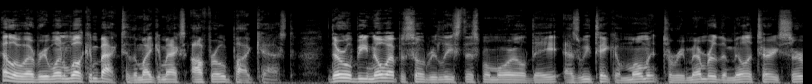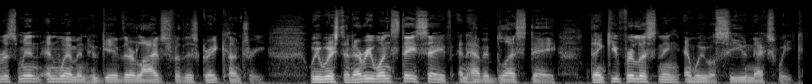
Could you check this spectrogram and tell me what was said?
Hello, everyone. Welcome back to the Mike and Max Off Road Podcast. There will be no episode released this Memorial Day as we take a moment to remember the military servicemen and women who gave their lives for this great country. We wish that everyone stay safe and have a blessed day. Thank you for listening, and we will see you next week.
